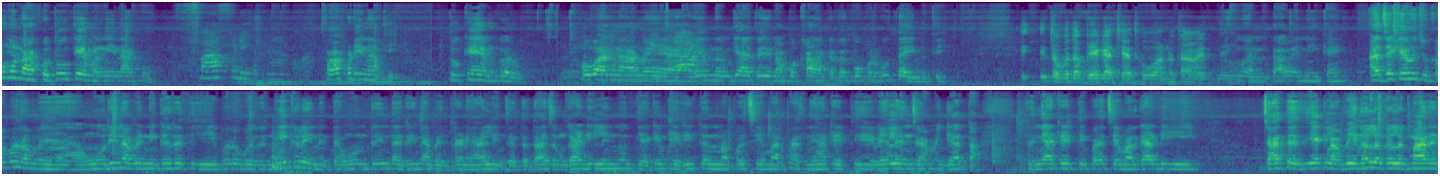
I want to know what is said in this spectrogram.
હું નાખું તું કેમ નહીં નાખું? ફાફડી ફાફડી નથી. તું કેમ કરું? સવારના અમે એમને ગયા તો એના બખાડા કરતા બપોર ઉતાઈ નથી. એ તો બધા ભેગા થયા થવાનું તો આવે જ નહીં. થવાનું તો આવે નહીં કઈ. આજે કેવું છું ખબર? અમે, હું રીનાબેનની ઘરેથી બરોબર નીકળીને ત્યાં હું રીના રીનાબેન ત્રણે હાલીને જતા હતા. આજે ગાડી લઈને નહોતી ગયા. કેમ કે રિટર્નમાં પછી અમારી પાસે ન્યાઠેડથી વેલેન્જ અમે ગયા હતા તો ન્યાઠેડથી પાછી અમારી ગાડી જાતે એકલા બેન અલગ અલગ મારે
